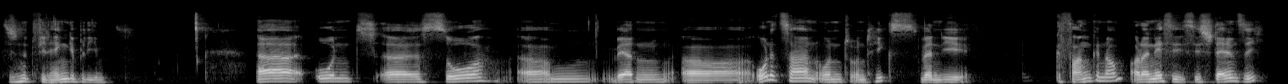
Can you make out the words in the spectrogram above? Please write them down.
Es ist nicht viel hängen geblieben. Äh, und äh, so ähm, werden äh, ohne Zahn und, und Hicks werden die gefangen genommen. Oder nee, sie, sie stellen sich,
